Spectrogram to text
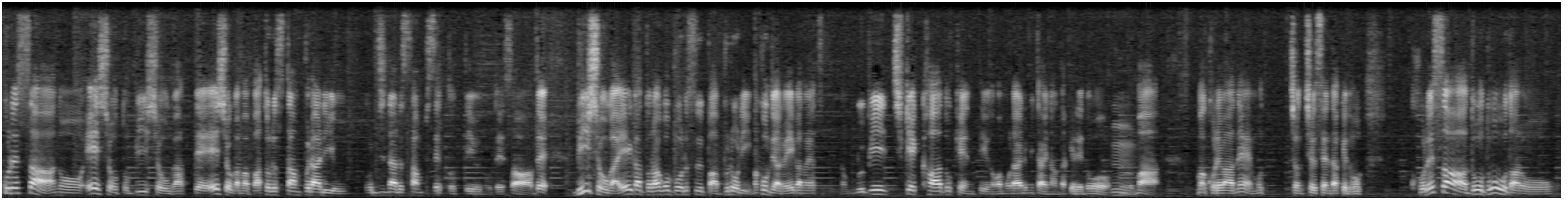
これさあの A 賞と B 賞があって A 賞がまあバトルスタンプラリーオリジナルスタンプセットっていうのでさで B 賞が映画「ドラゴンボールスーパーブロリー」まあ、今度やる映画のやつのムビーチケカード券っていうのがもらえるみたいなんだけれど、うん。まあ、まあこれはねもちろん抽選だけどこれさどうどうだろう？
